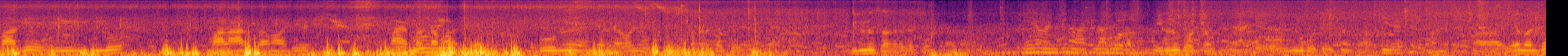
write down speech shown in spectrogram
మాది ఈ ఇల్లు మా నాన్న సమాధి మా అమ్మ సమాధి భూమి అన్ని లెవెల్ చేసి సదరగా చేసినారు. ఇల్లు ఏమంటే చేసినారు ఇల్లు కొట్టినారు ఇల్లు కొట్టేసినారు. ఏమంటే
